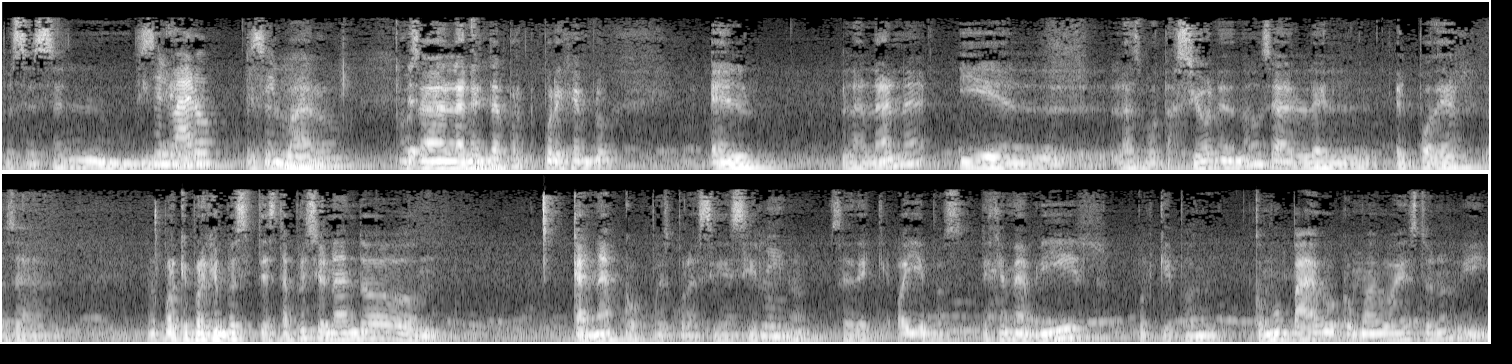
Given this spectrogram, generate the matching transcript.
pues es el Es el varo. Es el varo. O sea, la neta, por, ejemplo, el, la lana y el, las votaciones, ¿no? O sea, el, el poder, o sea, porque por ejemplo, si te está presionando canaco, pues por así decirlo, ¿no? O sea, de que, oye, pues déjame abrir, porque pues, ¿cómo pago? ¿Cómo hago esto? ¿no? Y,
